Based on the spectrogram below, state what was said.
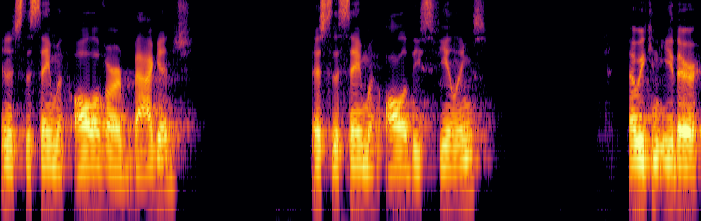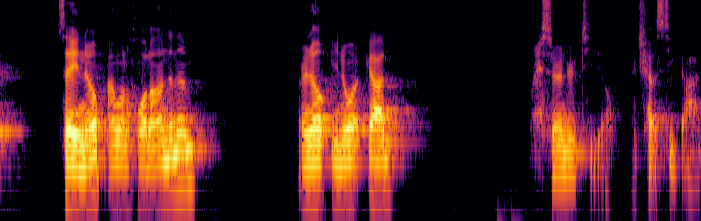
And it's the same with all of our baggage. It's the same with all of these feelings. That we can either say, Nope, I want to hold on to them, or Nope, you know what, God? I surrender to you. I trust you, God.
